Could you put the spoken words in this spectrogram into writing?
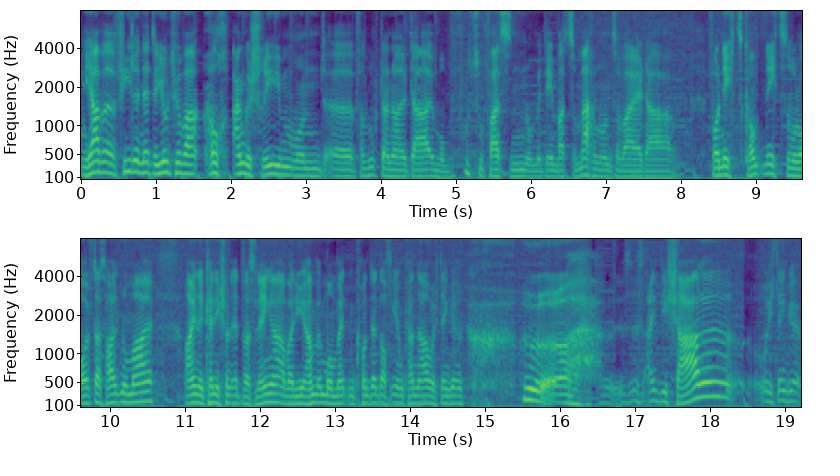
Ich habe viele nette YouTuber auch angeschrieben und äh, versucht dann halt da irgendwo Fuß zu fassen und mit dem was zu machen und so weiter. Von nichts kommt nichts, so läuft das halt nun mal. Eine kenne ich schon etwas länger, aber die haben im Moment einen Content auf ihrem Kanal, wo ich denke, es ist eigentlich schade. Und ich denke,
